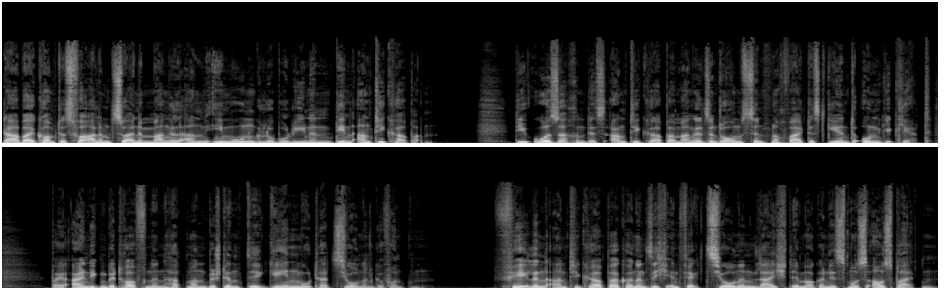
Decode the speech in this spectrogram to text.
Dabei kommt es vor allem zu einem Mangel an Immunglobulinen, den Antikörpern. Die Ursachen des Antikörpermangelsyndroms sind noch weitestgehend ungeklärt. Bei einigen Betroffenen hat man bestimmte Genmutationen gefunden. Fehlen Antikörper können sich Infektionen leicht im Organismus ausbreiten.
